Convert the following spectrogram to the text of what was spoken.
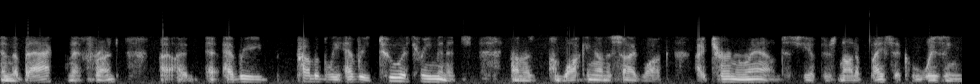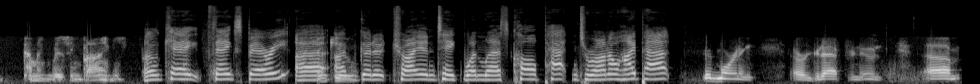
in the back and the front. I, every probably every two or three minutes, a, I'm walking on the sidewalk. I turn around to see if there's not a bicycle whizzing coming whizzing by me. Okay, thanks, Barry. Uh, Thank you. I'm going to try and take one last call. Pat in Toronto. Hi, Pat. Good morning or good afternoon. Um,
